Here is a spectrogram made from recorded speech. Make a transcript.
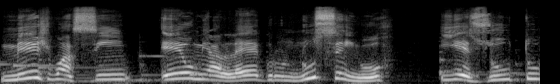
Mesmo assim, eu me alegro no Senhor e exulto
